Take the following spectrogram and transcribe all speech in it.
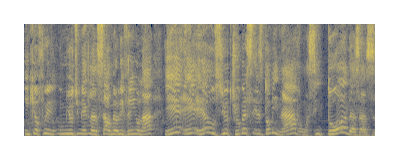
em que eu fui humildemente lançar o meu livrinho lá, e, e, e os youtubers eles dominavam assim todas as,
